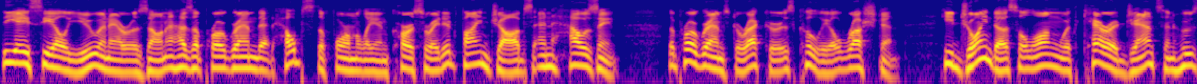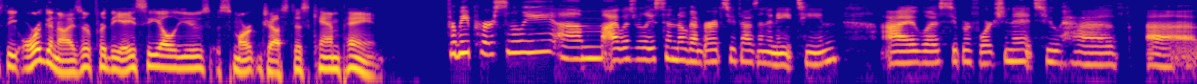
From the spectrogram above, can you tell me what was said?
The ACLU in Arizona has a program that helps the formerly incarcerated find jobs and housing. The program's director is Khalil Rushdan. He joined us along with Kara Jansen, who's the organizer for the ACLU's Smart Justice campaign. For me personally, um, I was released in November of 2018. I was super fortunate to have uh,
